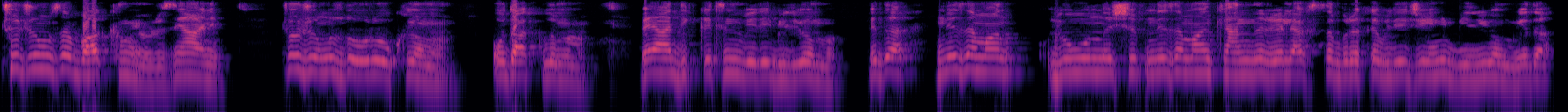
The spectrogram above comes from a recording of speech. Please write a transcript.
çocuğumuza bakmıyoruz. Yani çocuğumuz doğru okuyor mu? Odaklı mı? Veya dikkatini verebiliyor mu? Ya da ne zaman yoğunlaşıp ne zaman kendini relaksa bırakabileceğini biliyor mu? Ya da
